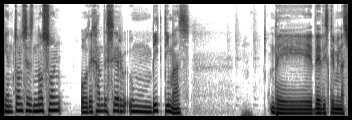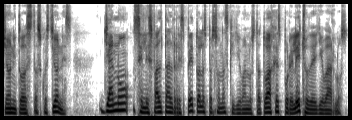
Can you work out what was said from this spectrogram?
Y entonces no son o dejan de ser víctimas de, discriminación y todas estas cuestiones ya no se les falta el respeto a las personas que llevan los tatuajes por el hecho de llevarlos.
